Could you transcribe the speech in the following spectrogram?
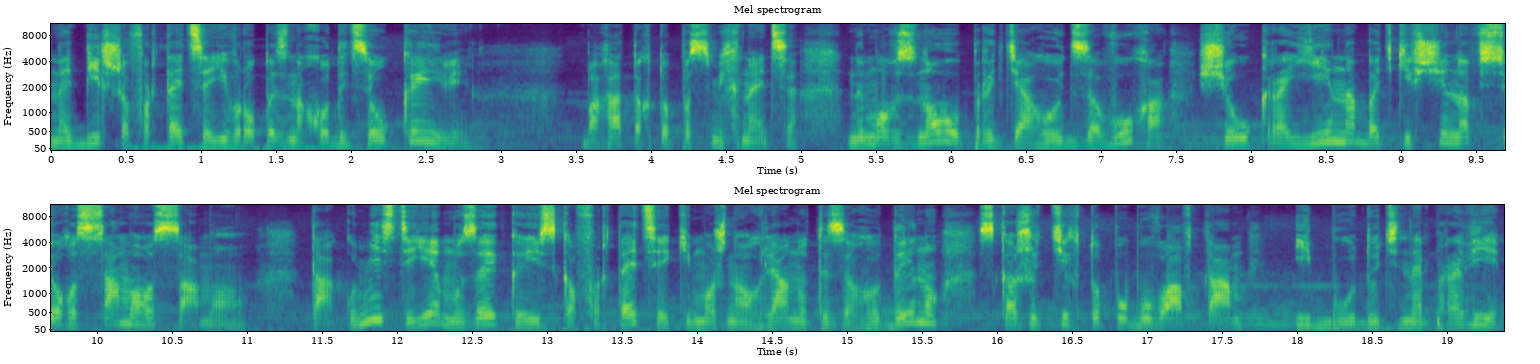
Найбільша фортеця Європи знаходиться у Києві. Багато хто посміхнеться, немов знову притягують за вуха, що Україна батьківщина всього самого самого. Так, у місті є музей Київська фортеця, який можна оглянути за годину, скажуть ті, хто побував там, і будуть неправі.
